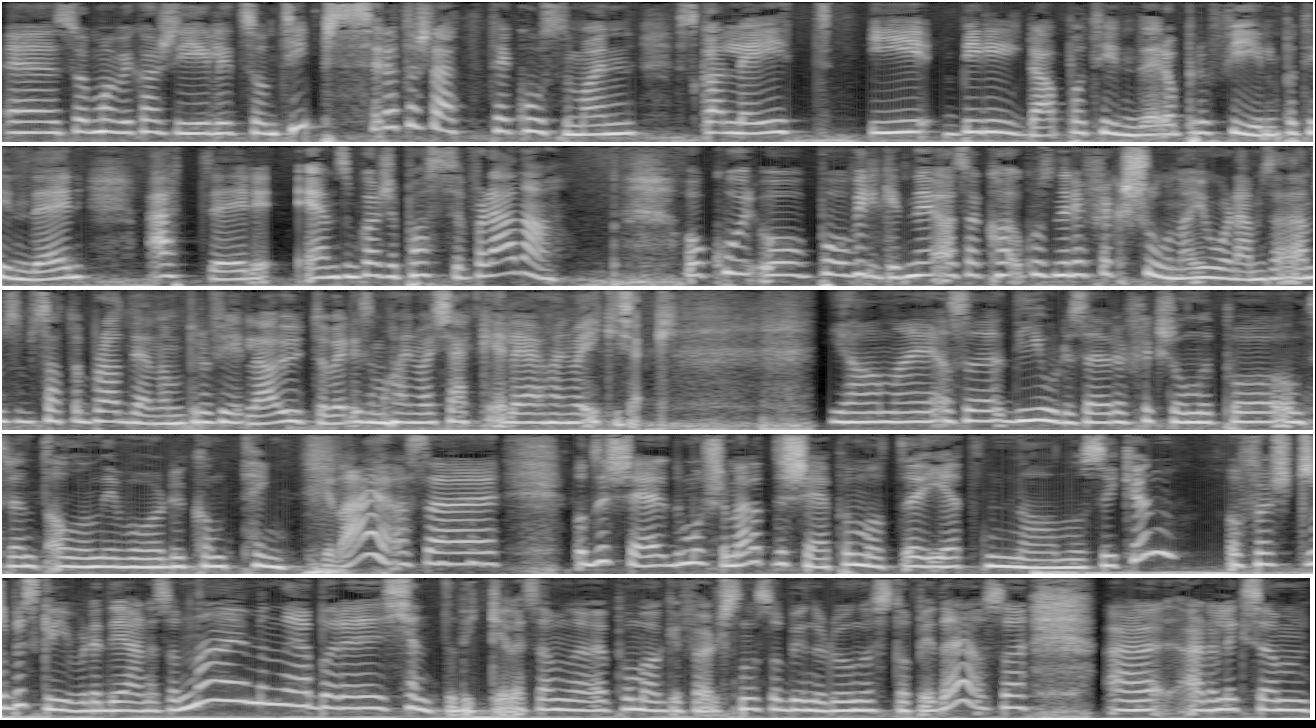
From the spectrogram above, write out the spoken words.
eh, så må vi kanskje gi litt sånn tips rett og slett, til hvordan man skal leite i bilder på Tinder og profilen på Tinder etter en som kanskje passer for deg. da. Og, hvor, og på hvilket, altså, Hvordan refleksjoner gjorde de seg, de som satt og bladde gjennom profiler utover liksom, han var kjekk eller han var ikke kjekk? Ja, nei, altså De gjorde seg refleksjoner på omtrent alle nivåer du kan tenke deg. Altså, og det, skjer, det morsomme er at det skjer på en måte i et nanosekund. Og Først så beskriver de det gjerne som 'nei, men jeg bare kjente det ikke', liksom, på magefølelsen. Og så begynner du å nøste opp i det, og så er, er det liksom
